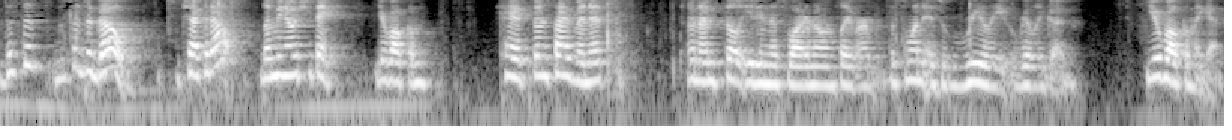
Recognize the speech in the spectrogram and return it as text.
this is, this is a go. Check it out. Let me know what you think. You're welcome. Okay, it's been five minutes and I'm still eating this watermelon flavor. This one is really, really good. You're welcome again.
